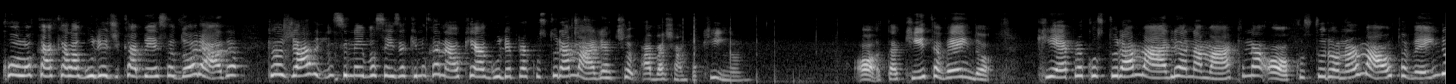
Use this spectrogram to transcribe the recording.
colocar aquela agulha de cabeça dourada que eu já ensinei vocês aqui no canal, que é a agulha pra costurar malha. Deixa eu abaixar um pouquinho. Ó, tá aqui, tá vendo? Que é pra costurar malha na máquina, ó, costurou normal, tá vendo?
